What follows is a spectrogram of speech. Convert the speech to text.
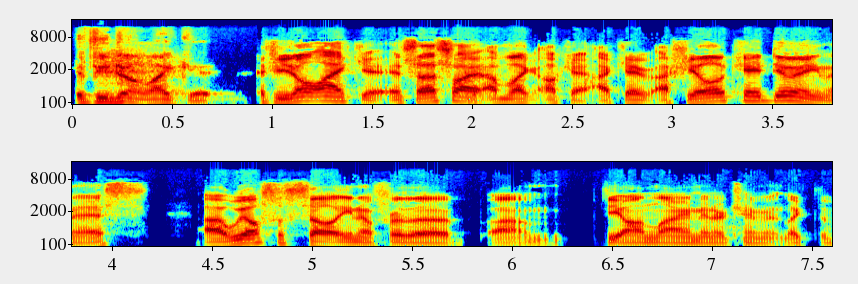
if you don't like it. If you don't like it, and so that's why I'm like, okay, I can, I feel okay doing this. Uh, we also sell, you know, for the um, the online entertainment, like the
